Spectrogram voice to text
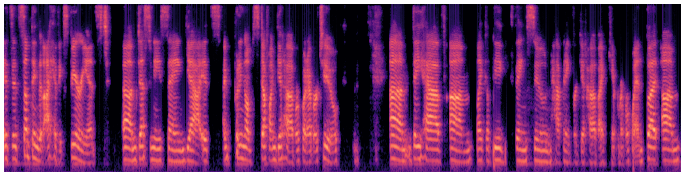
it's it's something that I have experienced. Um, Destiny's saying, yeah, it's I'm putting up stuff on GitHub or whatever too um, they have um, like a big thing soon happening for GitHub. I can't remember when, but um,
